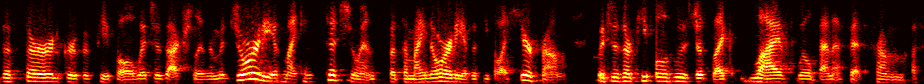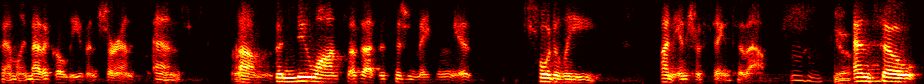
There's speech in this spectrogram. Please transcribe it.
the third group of people, which is actually the majority of my constituents, but the minority of the people I hear from, which is our people whose just like lives will benefit from a family medical leave insurance. And um, the nuance of that decision making is totally uninteresting to them. Mm-hmm. Yeah. And so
